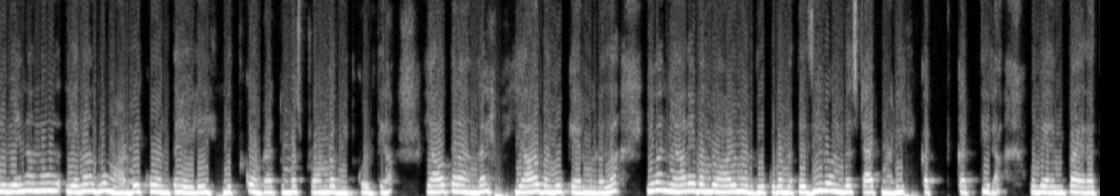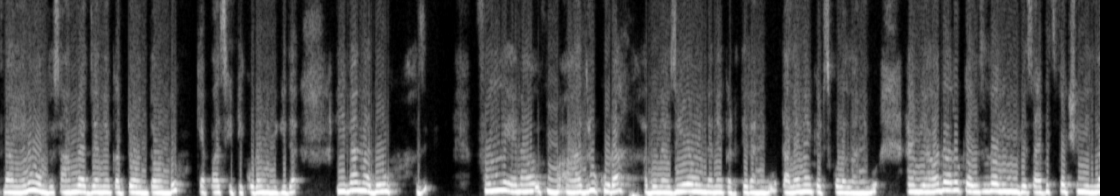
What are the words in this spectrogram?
ನೀವೇನನ್ನು ಏನಾದ್ರೂ ಮಾಡ್ಬೇಕು ಅಂತ ಹೇಳಿ ನಿಂತ್ಕೊಂಡ್ರೆ ತುಂಬಾ ಸ್ಟ್ರಾಂಗ್ ಆಗಿ ನಿಂತ್ಕೊಳ್ತೀರಾ? ಯಾವ ತರ ಅಂದ್ರೆ ಯಾರು ಬಂದು ಕೇರ್ ಮಾಡಲ್ಲ. ಇವನ್ ಯಾರೇ ಬಂದು ಹಾಳ್ ಮಾಡಿದ್ರು ಕೂಡ ಮತ್ತೆ ಜೀರೋ ಇಂದ ಸ್ಟಾರ್ಟ್ ಮಾಡಿ ಕಟ್, ಕಟ್ತೀರಾ? ಒಂದು ಎಂಪೈರ್ ಅಥವಾ ಏನೋ ಒಂದು ಸಾಮ್ರಾಜ್ಯನೇ ಕಟ್ಟುವಂತ ಒಂದು ಕೆಪಾಸಿಟಿ ಕೂಡ ನಿಮಗಿದೆ. ಇವನ್ ಅದು ಫುಲ್ ಏನೋ ಆದ್ರೂ ಕೂಡ ಅದನ್ನ ಜೀವದಿಂದಾನೇ ಕಟ್ತೀರಾ ನೀವು? ತಲೆನೇ ಕೆಡ್ಸ್ಕೊಳ್ಳಲ್ಲ ನೀವು? ಅಂಡ್ ಯಾವ್ದಾದ್ರು ಕೆಲಸದಲ್ಲಿ ನಿಮ್ಗೆ ಸ್ಯಾಟಿಸ್ಫ್ಯಾಕ್ಷನ್ ಇಲ್ಲ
